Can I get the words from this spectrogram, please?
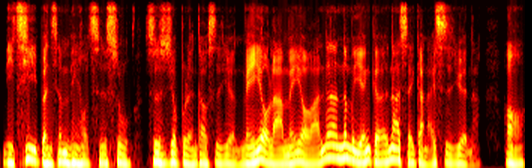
你自己本身没有吃素，是不是就不能到寺院？没有啦，没有啊，那那么严格，那谁敢来寺院呢？哦，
